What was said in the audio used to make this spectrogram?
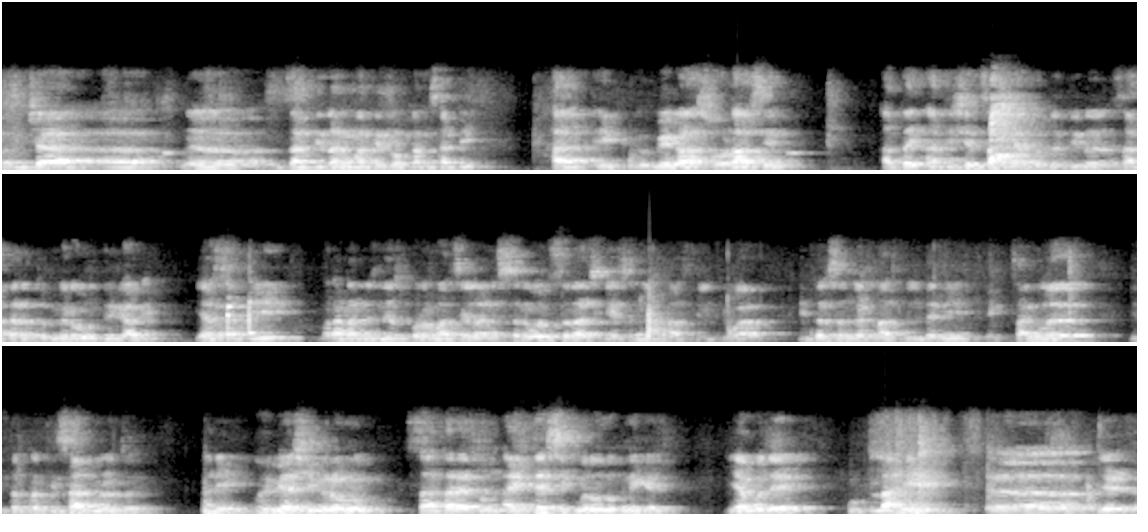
तुमच्या जाती धर्मातील लोकांसाठी हा एक वेगळा सोहळा असेल. आता अतिशय चांगल्या पद्धतीनं साताऱ्यातून मिरवणूक निघावी यासाठी मराठा बिझनेस फोरम असेल आणि सर्वच राजकीय संघटना असतील किंवा इतर संघटना असतील त्यांनी एक चांगलं इथं प्रतिसाद मिळतोय. आणि भव्य अशी मिरवणूक साताऱ्यातून ऐतिहासिक मिरवणूक निघेल. यामध्ये कुठलाही अं, म्हणजे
